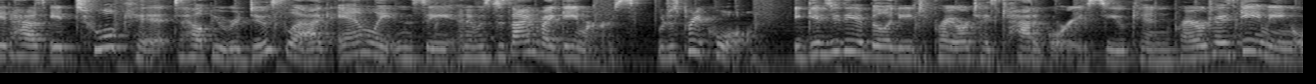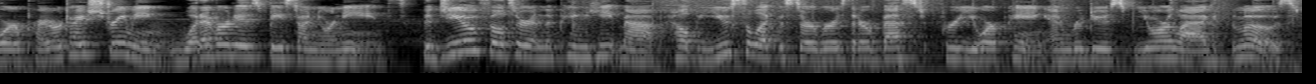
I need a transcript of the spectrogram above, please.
It has a toolkit to help you reduce lag and latency, and it was designed by gamers, which is pretty cool. It gives you the ability to prioritize categories, so you can prioritize gaming or prioritize streaming, whatever it is based on your needs. The geo filter and the ping heat map help you select the servers that are best for your ping and reduce your lag the most,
